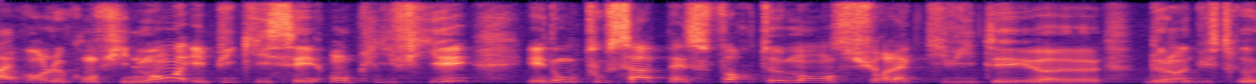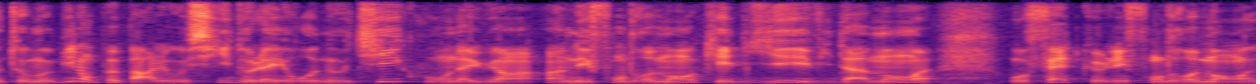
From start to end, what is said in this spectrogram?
avant le confinement et puis qui s'est amplifié. Et donc tout ça pèse fortement sur l'activité de l'industrie automobile. On peut parler aussi de l'aéronautique où on a eu un, un effondrement qui est lié évidemment au fait que l'effondrement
